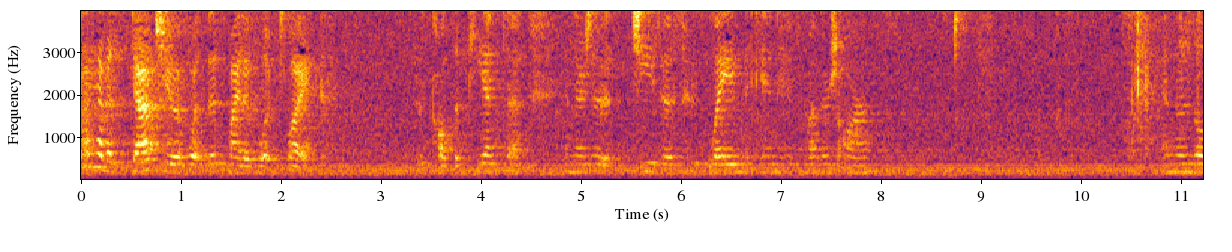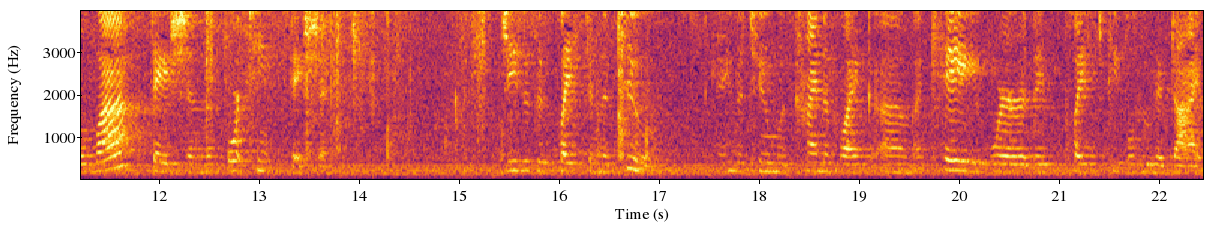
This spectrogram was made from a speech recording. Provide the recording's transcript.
I have a statue of what this might have looked like. This is called the Pieta, and there's a Jesus who's laid in his mother's arms. And then the last station, the 14th station, Jesus is placed in the tomb. Okay, the tomb was kind of like um, a cave where they placed people died.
